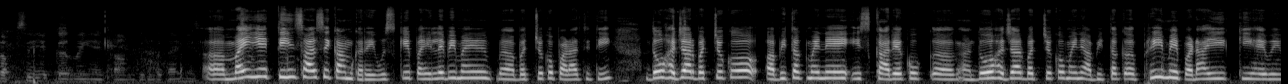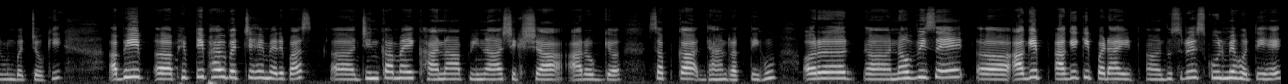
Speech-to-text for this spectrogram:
कब से ये कर रही हैं काम कुछ बताएँगे मैं ये तीन साल से काम कर रही हूँ। उसके पहले भी मैं बच्चों को पढ़ाती थी। दो हज़ार बच्चों को अभी तक मैंने इस कार्य को दो हज़ार बच्चों को मैंने अभी तक फ्री में पढ़ाई की है उन बच्चों की। अभी फिफ्टी फाइव बच्चे हैं मेरे पास जिनका मैं खाना पीना शिक्षा आरोग्य सबका ध्यान रखती हूँ। और नौवीं से आगे आगे की पढ़ाई दूसरे स्कूल में होती है।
